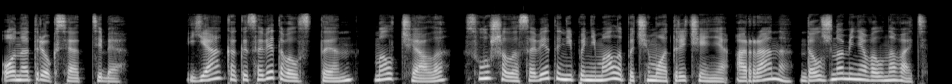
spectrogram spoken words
он отрекся от тебя». Я, как и советовал Стэн, молчала, слушала совет и не понимала, почему отречение Арана должно меня волновать.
